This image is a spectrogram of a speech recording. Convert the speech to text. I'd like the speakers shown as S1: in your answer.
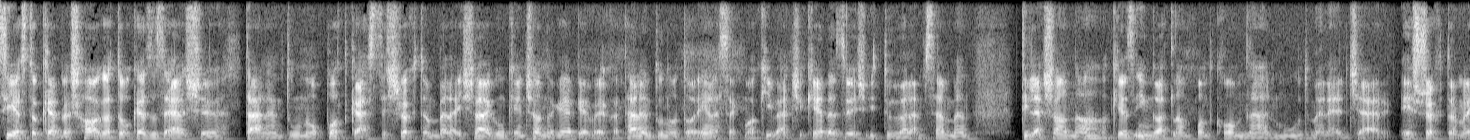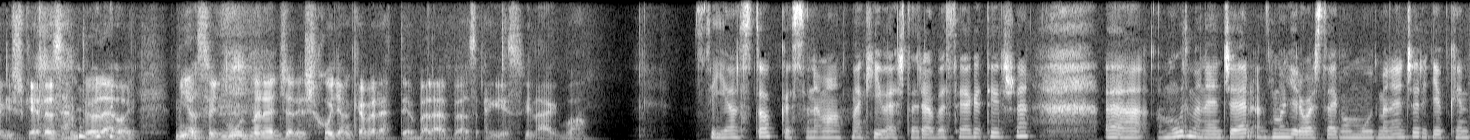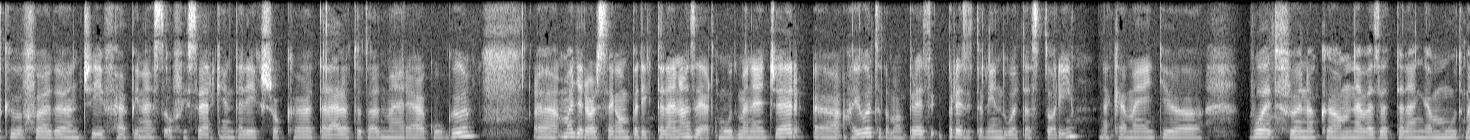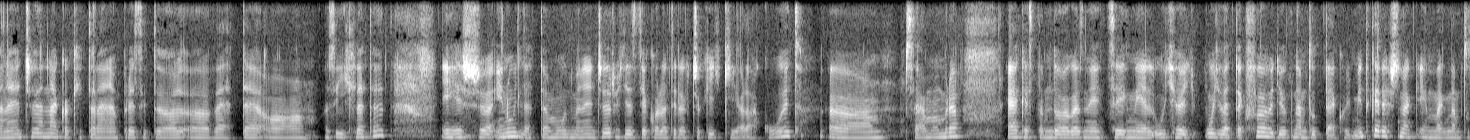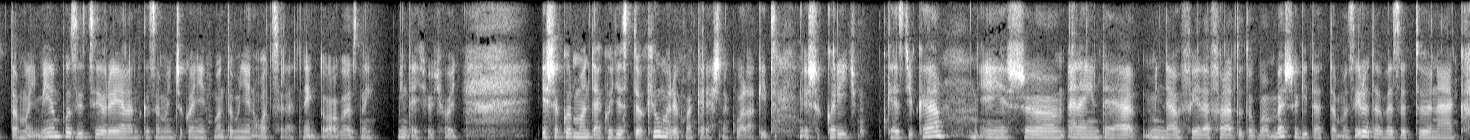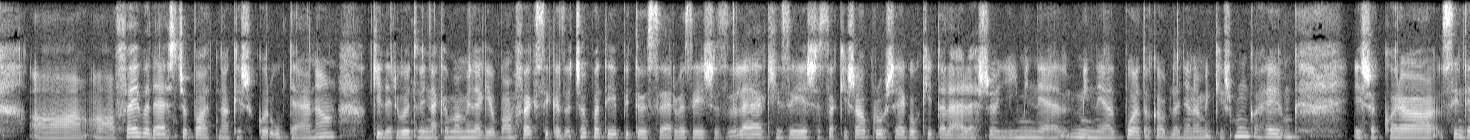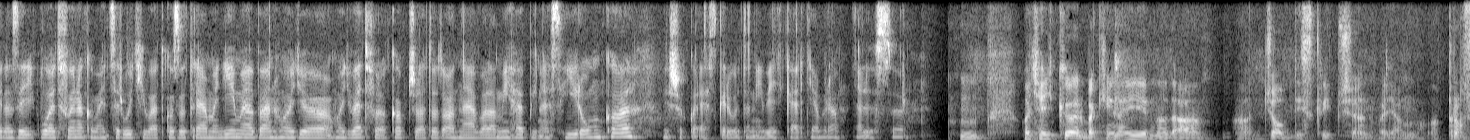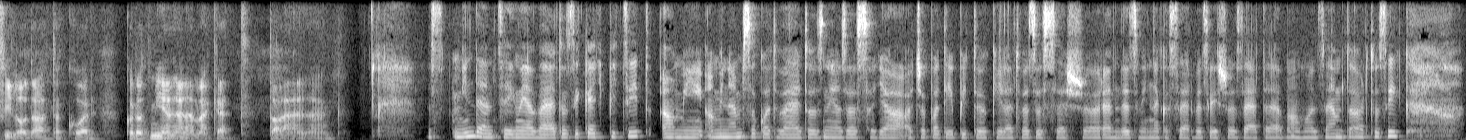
S1: Sziasztok, kedves hallgatók! Ez az első Talentuno podcast, és rögtön bele is vágunk. Én Csanda Gergely vagyok a Talentunótól, én leszek ma a kíváncsi kérdező, és itt ül velem szemben Tiles Anna, aki az ingatlan.com-nál mood manager, és rögtön meg is kérdezem tőle, hogy mi az, hogy mood manager, és hogyan keveredtél bele ebbe az egész világba?
S2: Sziasztok, köszönöm a meghívást erre a beszélgetésre. A Mood Manager, az Magyarországon Mood Manager, egyébként külföldön Chief Happiness Officerként elég sok találatot ad már el Google. Magyarországon pedig talán azért Mood Manager, ha jól tudom, a Prezitől indult a sztori, nekem egy volt főnököm nevezett el engem mood managernek, aki talán a prezitől vette a, az ihletet, és én úgy lettem mood manager, hogy ez gyakorlatilag csak így kialakult uh, számomra. Elkezdtem dolgozni egy cégnél, úgyhogy úgy vettek föl, hogy ők nem tudták, hogy mit keresnek, én meg nem tudtam, hogy milyen pozícióra jelentkezem, én csak annyit mondtam, hogy én ott szeretnék dolgozni. Mindegy, hogy hogy. És akkor mondták, hogy ez tök jó, mert ők megkeresnek valakit. És akkor így kezdjük el, és eleinte mindenféle feladatokban besegítettem az irodavezetőnek, a, a fejvadász csapatnak, és akkor utána kiderült, hogy nekem ami legjobban fekszik, ez a csapatépítő szervezés, ez a lelkizés, ez a kis apróságok kitalálása, hogy így minél, minél boldogabb legyen a mi kis munkahelyünk, és akkor a, szintén az egyik volt főnök, ami egyszer úgy hivatkozott rám egy e-mailben, hogy, hogy vett fel a kapcsolatot annál valami happiness hírónkkal, és akkor ez került a névjegykártyámra először.
S1: Hm. Hogyha egy körbe kéne írnod a, a job description, vagy a, a profilodat, akkor, akkor ott milyen elemeket találnánk?
S2: Ez minden cégnél változik egy picit, ami, ami nem szokott változni, az az, hogy a, a csapatépítők, illetve az összes rendezvénynek a szervezése az általában hozzám tartozik.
